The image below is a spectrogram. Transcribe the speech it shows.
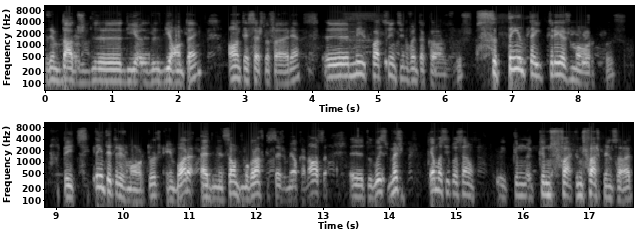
por exemplo, dados de, de, de ontem, ontem, sexta-feira, 1.490 eh, casos, 73 mortos, repito, 73 mortos, embora a dimensão demográfica seja maior que a nossa, eh, tudo isso, mas é uma situação que, que, nos, fa, que nos, faz pensar,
